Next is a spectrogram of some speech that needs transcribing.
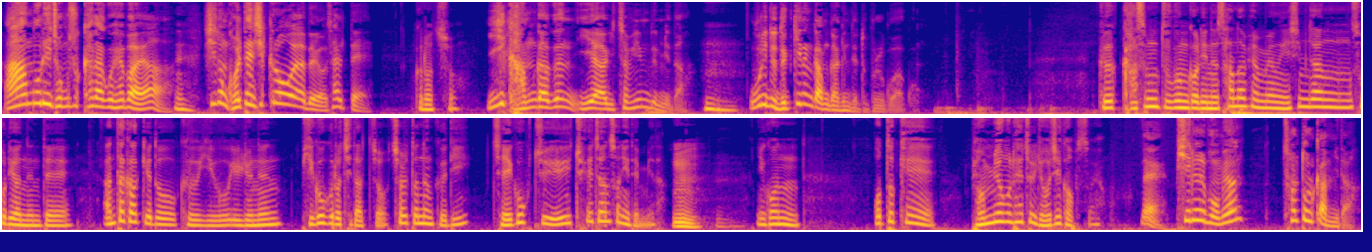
아무리 정숙하다고 해봐야 네. 시동 걸 땐 시끄러워야 돼요. 살 때. 그렇죠. 이 감각은 이해하기 참 힘듭니다. 음. 우리도 느끼는 감각인데도 불구하고. 그 가슴 두근거리는 산업혁명의 심장 소리였는데 안타깝게도 그 이후 인류는 비극으로 치닫죠. 철도는 그 뒤 제국주의의 최전선이 됩니다. 음. 이건 어떻게 변명을 해줄 여지가 없어요. 네. 피를 보면 철도를 깝니다.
